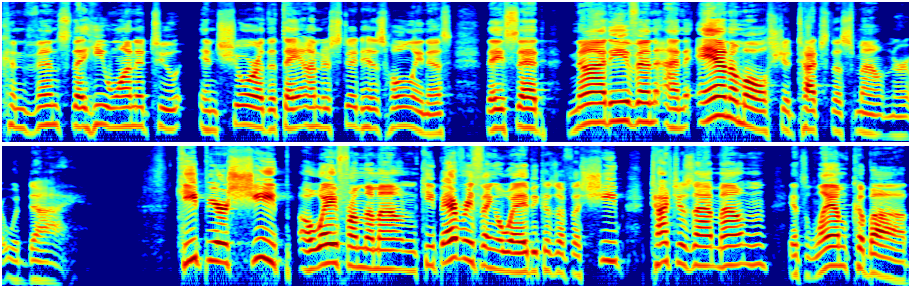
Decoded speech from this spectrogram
convinced that he wanted to ensure that they understood his holiness, they said, Not even an animal should touch this mountain or it would die. Keep your sheep away from the mountain. Keep everything away because if a sheep touches that mountain, it's lamb kebab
